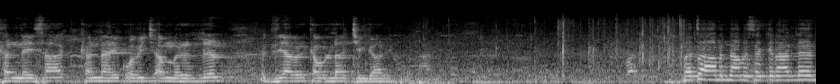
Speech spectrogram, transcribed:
ከነ ይስሐቅ ከነ ያዕቆብ ይጨምርልን። እግዚአብሔር ከሁላችን ጋር ይሁን። በጣም እናመሰግናለን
